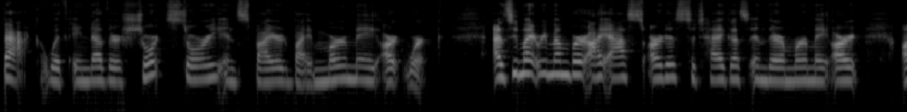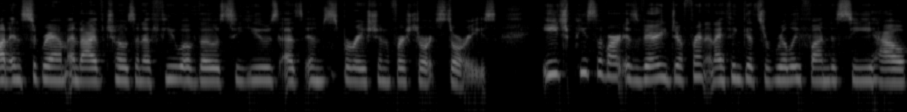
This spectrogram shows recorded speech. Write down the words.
back with another short story inspired by mermaid artwork. As you might remember, I asked artists to tag us in their mermaid art on Instagram, and I've chosen a few of those to use as inspiration for short stories. Each piece of art is very different, and I think it's really fun to see how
